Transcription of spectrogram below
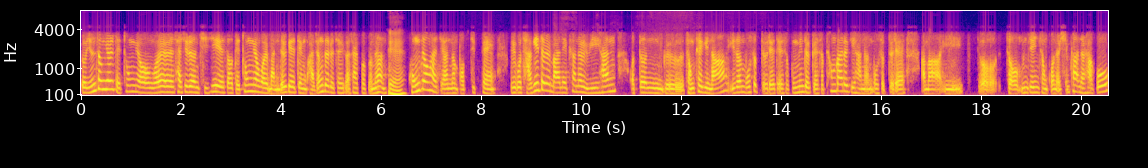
또 윤석열 대통령을 사실은 지지해서 대통령을 만들게 된 과정들을 저희가 살펴보면 예. 공정하지 않는 법 집행 그리고 자기들만의 편을 위한 어떤 그 정책이나 이런 모습들에 대해서 국민들께서 편가르기 하는 모습들에 아마 이 저, 저 문재인 정권을 심판을 하고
